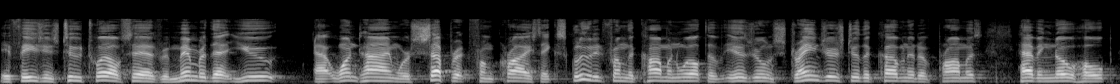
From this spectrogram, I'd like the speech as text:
Ephesians 2:12 says, "Remember that you at one time were separate from Christ, excluded from the commonwealth of Israel, and strangers to the covenant of promise, having no hope,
